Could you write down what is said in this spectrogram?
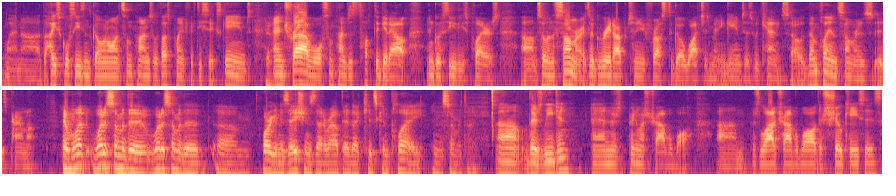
when uh, the high school season's going on, sometimes with us playing 56 games Yeah. and travel, sometimes it's tough to get out and go see these players. Um, so in the summer, it's a great opportunity for us to go watch as many games as we can. So them playing in the summer is, is paramount. And what, what are some of the what are some of the um, organizations that are out there that kids can play in the summertime? Uh, there's Legion, and there's pretty much travel ball. Um, there's a lot of travel ball. There's showcases.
